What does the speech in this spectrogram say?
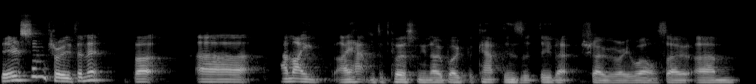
There's some truth in it, but uh, and I I happen to personally know both the captains that do that show very well. So um,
